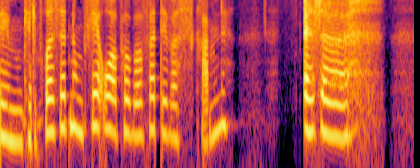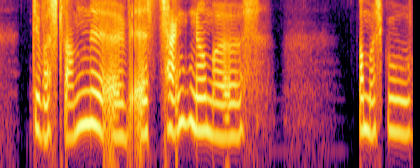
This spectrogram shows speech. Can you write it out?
øhm, kan du prøve at sætte nogle flere ord på, hvorfor det var skræmmende? Altså, det var skræmmende. Øh, altså, tanken om at, om at skulle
